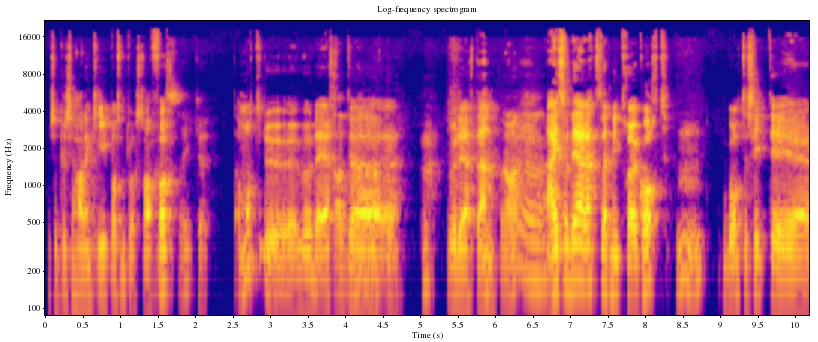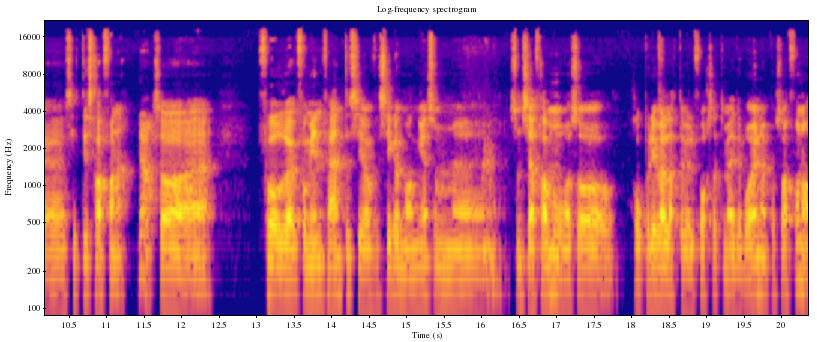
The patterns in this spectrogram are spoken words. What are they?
Hvis du plutselig hadde en keeper som tok straffer, da måtte du vurdert, Ja, eh, vurdert den. Ja, ja, ja. Nei, så det er rett og slett mitt røde kort. Mhm. Går til City-straffene. City-straffene. Så for, for min fantasy, og for sikkert mange som, som ser framover, så håper de vel at det vil fortsette med De Bruyne på straffer nå.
